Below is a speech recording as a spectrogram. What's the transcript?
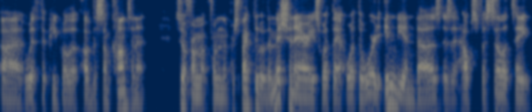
uh, with the people of the subcontinent. So from from the perspective of the missionaries, what the what the word Indian does is it helps facilitate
